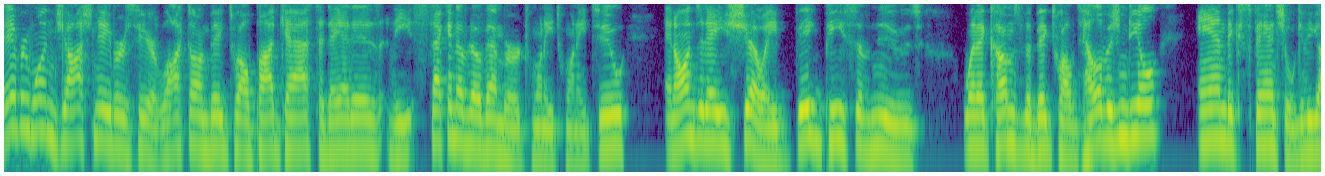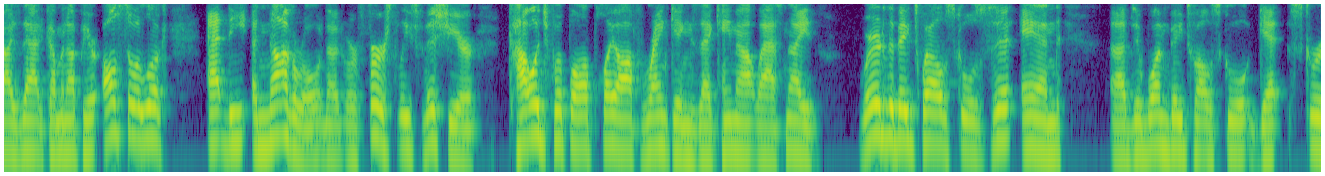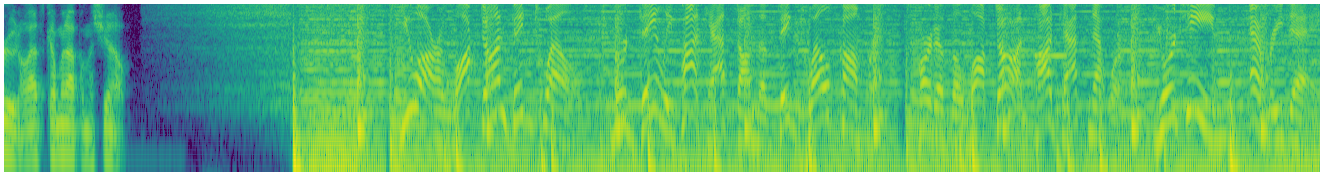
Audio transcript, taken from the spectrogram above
Hey everyone, Josh Neighbors here, Locked On Big 12 podcast. Today it is the 2nd of November, 2022. And on today's show, a big piece of news when it comes to the Big 12 television deal and expansion. We'll give you guys that coming up here. Also, a look at the inaugural, or first, at least for this year, college football playoff rankings that came out last night. Where do the Big 12 schools sit? And uh, did one Big 12 school get screwed? All that's coming up on the show. You are Locked On Big 12, your daily podcast on the Big 12 Conference, part of the Locked On Podcast Network. Your team every day.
